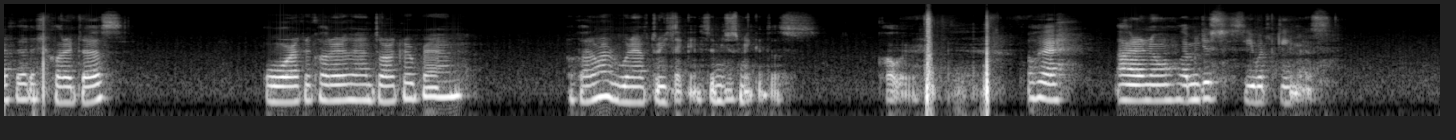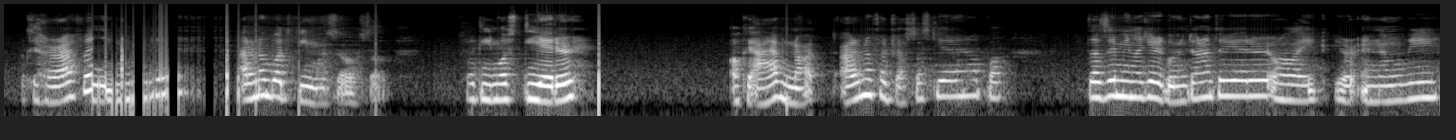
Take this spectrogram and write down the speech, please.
I feel like I should color this. Or I could color it in a darker brown. Okay I don't want to ruin after 3 seconds. Let me just make it this color. Okay I don't know. Let me just see what the theme is. Okay outfit I don't know what the theme was though so the theme was theater okay I have not I don't know if I dressed as theater or not but does it mean like you're going to a theater or like you're in the movie?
